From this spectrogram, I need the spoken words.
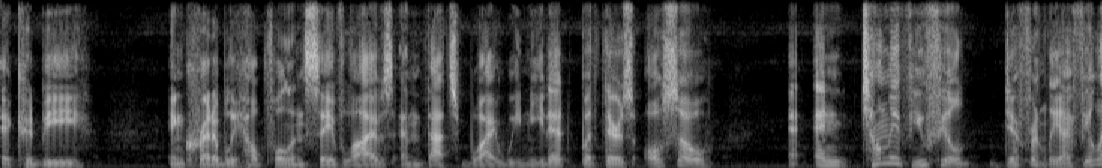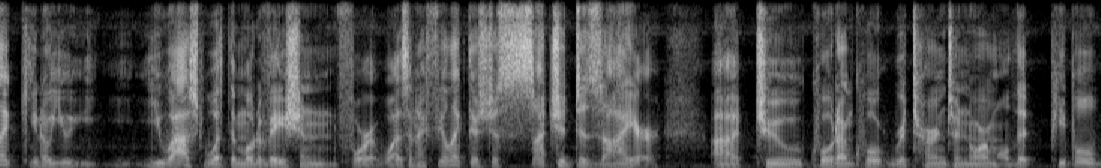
it could be incredibly helpful and save lives, and that's why we need it. But there's also, and tell me if you feel differently. I feel like you know you you asked what the motivation for it was, and I feel like there's just such a desire uh, to quote unquote return to normal, that people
